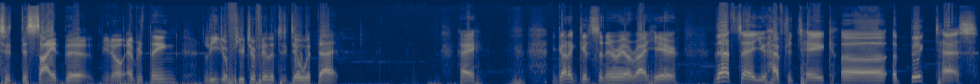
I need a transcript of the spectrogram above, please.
to decide the you know everything? Leave your future Philip to deal with that. Hey, got a good scenario right here. Let's say you have to take uh, a big test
